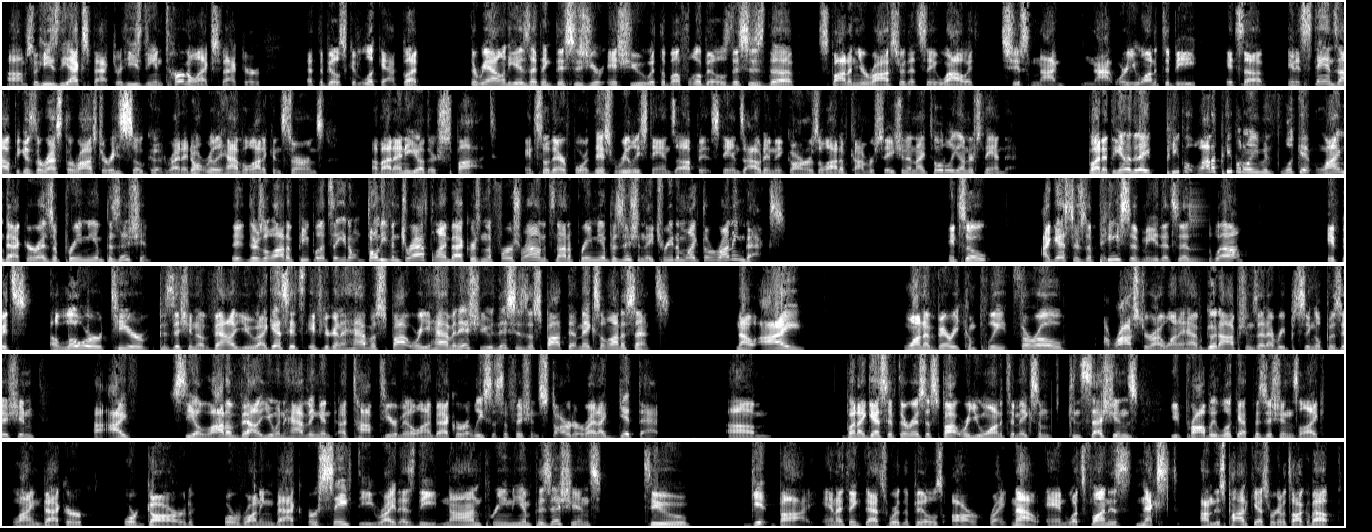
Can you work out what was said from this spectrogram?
Um, so he's the X factor. He's the internal X factor that the Bills could look at. But the reality is, I think this is your issue with the Buffalo Bills. This is the spot on your roster that say, wow, it's just not not where you want it to be. It's a and it stands out because the rest of the roster is so good, right? I don't really have a lot of concerns about any other spot. And so therefore this really stands up, it stands out and it garners a lot of conversation and I totally understand that. But at the end of the day, people a lot of people don't even look at linebacker as a premium position. There's a lot of people that say you don't don't even draft linebackers in the first round. It's not a premium position. They treat them like they're running backs. And so I guess there's a piece of me that says, well, if it's a lower tier position of value, I guess it's if you're going to have a spot where you have an issue, this is a spot that makes a lot of sense. Now, I want a very complete, thorough uh, roster. I want to have good options at every single position. Uh, I see a lot of value in having a, a top tier middle linebacker or at least a sufficient starter, right? I get that. Um, but I guess if there is a spot where you wanted to make some concessions, you'd probably look at positions like linebacker or guard or running back or safety, right, as the non premium positions to get by. And I think that's where the Bills are right now. And what's fun is next on this podcast, we're going to talk about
